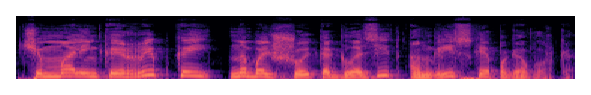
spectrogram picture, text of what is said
чем маленькой рыбкой на большой, как гласит английская поговорка.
